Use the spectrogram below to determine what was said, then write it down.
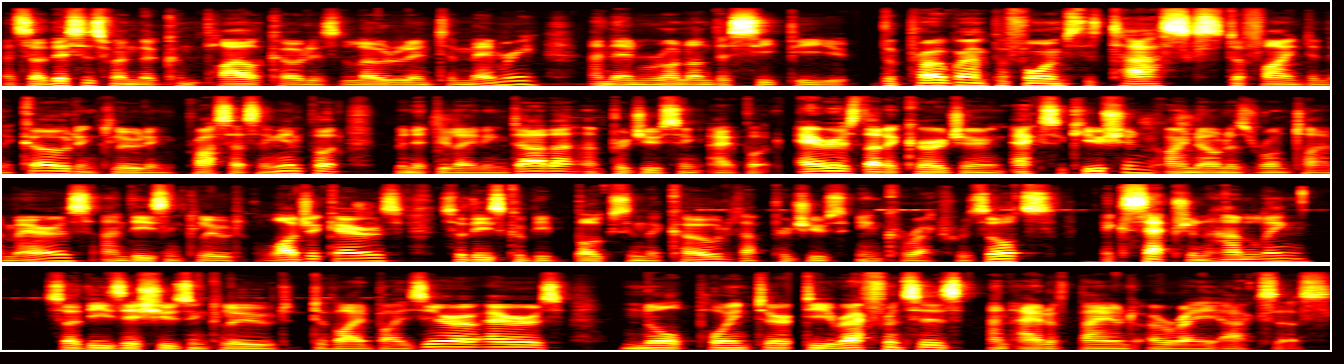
And so this is when the compile code is loaded into memory and then run on the CPU. The program performs the tasks defined in the code, including processing input, manipulating data, and producing output. Errors that occur during execution are known as runtime errors, and these include logic errors. So these could be bugs in the code that produce incorrect results, exception handling, so these issues include divide by zero errors, null pointer dereferences, and out of bound array access.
